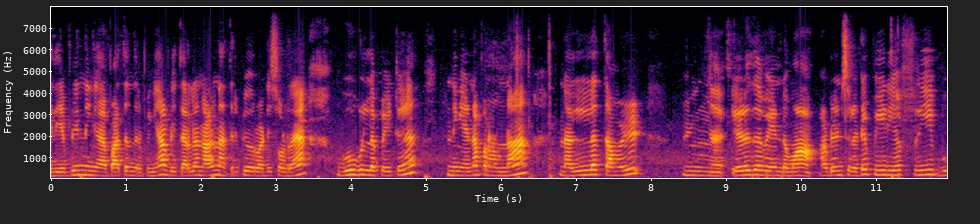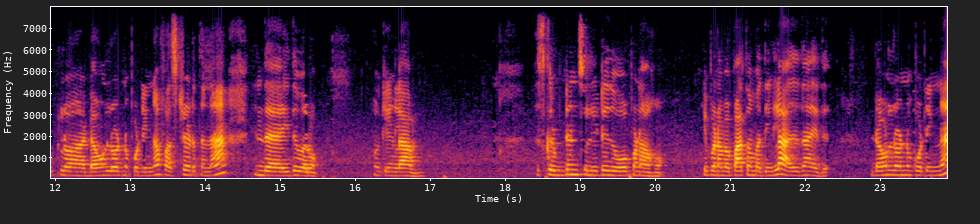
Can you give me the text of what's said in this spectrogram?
இது எப்படின்னு நீங்கள் பார்த்துருந்துருப்பீங்க. அப்படி தரலனாலும் நான் திருப்பி ஒரு வாட்டி சொல்கிறேன் கூகுளில் போயிட்டு நீங்கள் என்ன பண்ணணும்னா நல்ல தமிழ் எழுத வேண்டுமா? அப்படின்னு சொல்லிட்டு பிடிஎஃப் ஃப்ரீ புக்கில் டவுன்லோட்னு போட்டிங்கன்னா ஃபஸ்ட்டு எடுத்தோன்னா இந்த இது வரும். ஓகேங்களா? ஸ்கிரிப்டுன்னு சொல்லிட்டு இது ஓப்பன் ஆகும். இப்போ நம்ம பார்த்தோம் பார்த்தீங்களா? அதுதான் இது. டவுன்லோட்னு போட்டிங்கன்னா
